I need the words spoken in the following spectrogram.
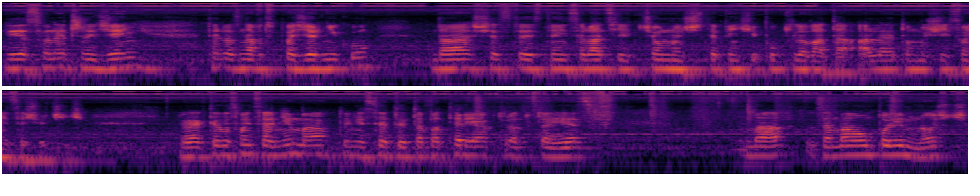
gdy słoneczny dzień, teraz nawet w październiku, da się z tej, z tej instalacji ciągnąć te 5,5 kW, ale to musi słońce świecić. Jak tego słońca nie ma, to niestety ta bateria, która tutaj jest, ma za małą pojemność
